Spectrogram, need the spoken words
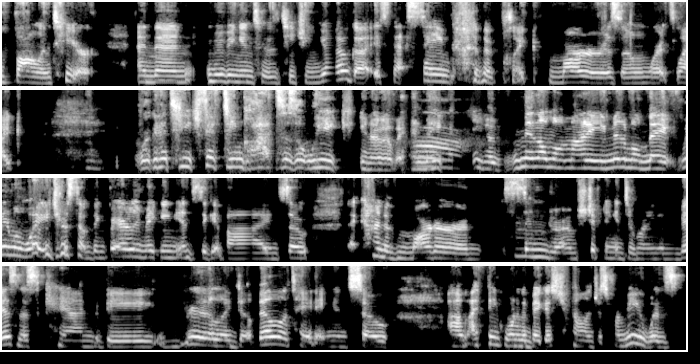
volunteer and mm-hmm. then moving into teaching yoga it's that same kind of like martyrism where it's like we're going to teach 15 classes a week, you know, and make, ah. you know, minimal money, minimal ma- minimum wage or something, barely making ends to get by. And so that kind of martyr hmm. syndrome shifting into running a business can be really debilitating. And so um, I think one of the biggest challenges for me was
